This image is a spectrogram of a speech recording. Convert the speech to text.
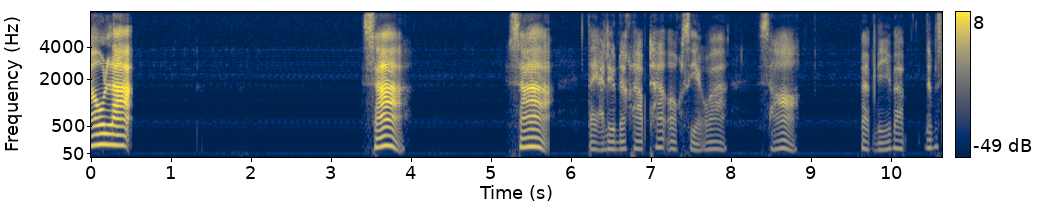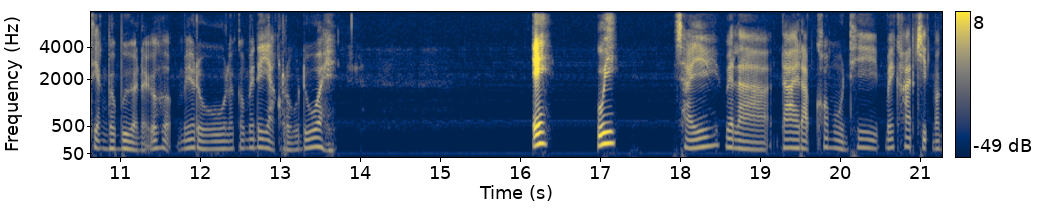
เอาละซาซาแต่อย่าลืมนะครับ ถ้าออกเสียงว่าซาแบบนี้แบบน้ำเสียงเบื่อๆหน่อยก็คือไม่รู้แล้วก็ไม่ได้อยากรู้ด้วย เอ๊ะ อุ๊ย ใช้เวลาได้รับข้อมูลที่ไม่คาดคิดมา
